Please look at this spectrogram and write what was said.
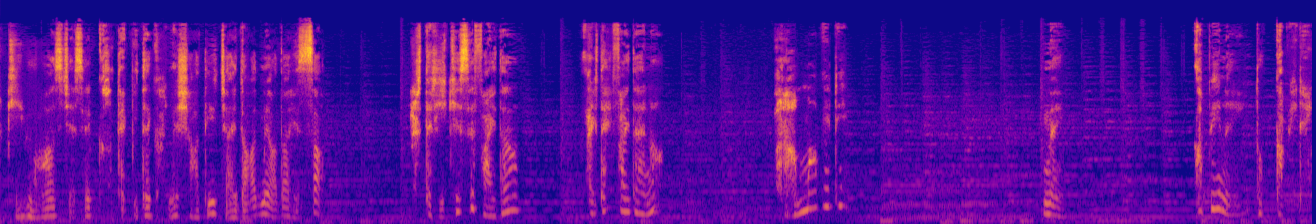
की माज जैसे खाते पीते घर में शादी, जायदाद में आधा हिस्सा। हर तरीके से फ़ायदा फ़ायदा ही फ़ायदा है ना? और हम माँ बेटी? नहीं। अभी नहीं तो कभी नहीं।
